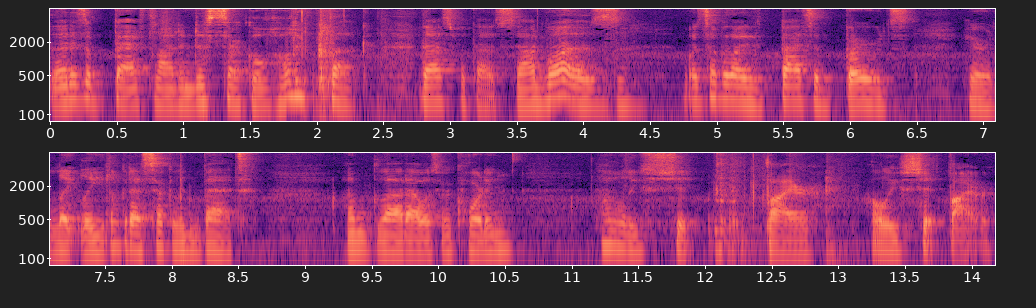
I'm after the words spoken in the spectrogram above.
That is a bat flying in a circle. Holy fuck! That's what that sound was. What's up with all these bats and birds? Here lately. Look at that circling bat. I'm glad I was recording. Holy shit, fire. Holy shit, fire.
